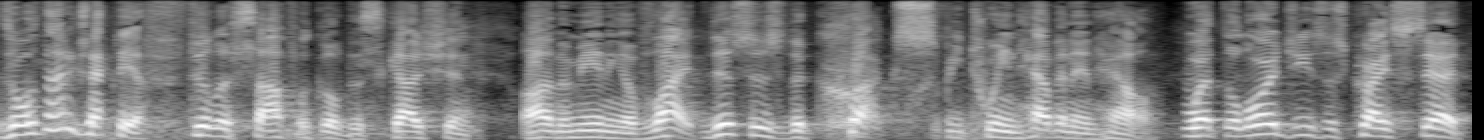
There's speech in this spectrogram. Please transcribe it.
So it's not exactly a philosophical discussion on the meaning of life. This is the crux between heaven and hell. What the Lord Jesus Christ said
